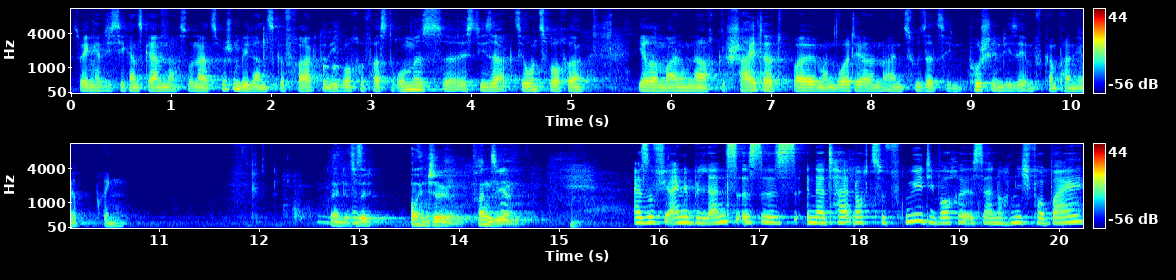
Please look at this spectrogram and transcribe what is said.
Deswegen hätte ich Sie ganz gerne nach so einer Zwischenbilanz gefragt. Da die Woche fast rum ist, äh, ist diese Aktionswoche Ihrer Meinung nach gescheitert, weil man wollte ja einen zusätzlichen Push in diese Impfkampagne bringen. Nein, das wird. Oh, Entschuldigung, fangen Sie an. Also für eine Bilanz ist es in der Tat noch zu früh. Die Woche ist ja noch nicht vorbei.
